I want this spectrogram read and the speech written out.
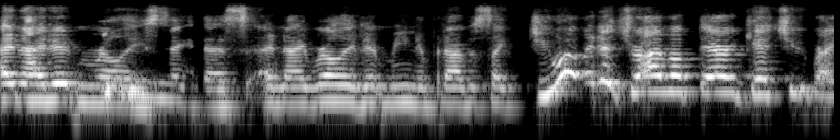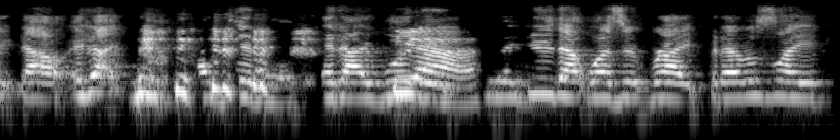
and I didn't really mm-hmm. say this, and I really didn't mean it, but I was like, "Do you want me to drive up there and get you right now?" And I, I didn't, and I wouldn't. Yeah. and I knew that wasn't right, but I was like,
